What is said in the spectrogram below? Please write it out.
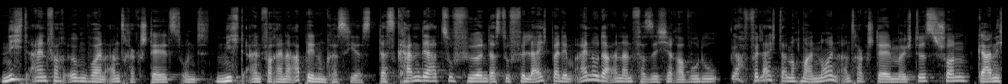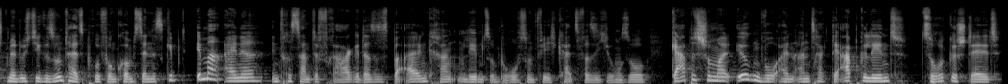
nicht einfach irgendwo einen Antrag stellst und nicht einfach eine Ablehnung kassierst. Das kann dazu führen, dass du vielleicht bei dem einen oder anderen Versicherer, wo du ja vielleicht dann nochmal einen neuen Antrag stellen möchtest, schon gar nicht mehr durch die Gesundheitsprüfung kommst. Denn es gibt immer eine interessante Frage, das ist bei allen Kranken-, Lebens- und Berufsunfähigkeitsversicherungen so. Gab es schon mal irgendwo einen Antrag, der abgelehnt, zurückgestellt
